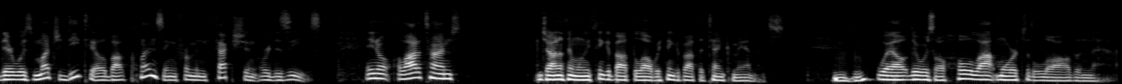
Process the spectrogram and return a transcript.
there was much detail about cleansing from infection or disease. And, you know, a lot of times Jonathan, when we think about the law, we think about the Ten Commandments. Mm-hmm. Well, there was a whole lot more to the law than that.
